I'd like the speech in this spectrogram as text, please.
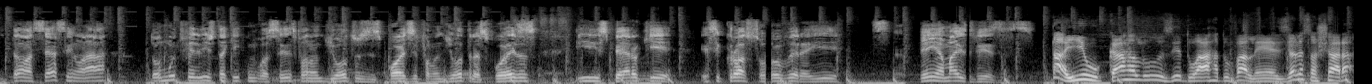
Então acessem lá, Estou muito feliz de estar aqui com vocês, falando de outros esportes e falando de outras coisas. E espero que esse crossover aí venha mais vezes. Tá aí o Carlos Eduardo Valese. Olha só, xará.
